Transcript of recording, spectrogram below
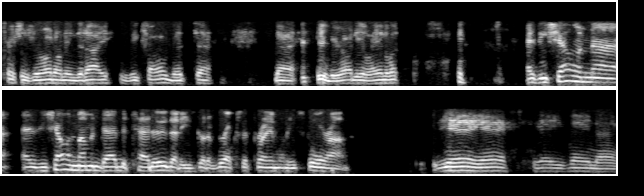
pressure's right on him today, the big fella, but uh, no, he'll be right. He'll handle it. Has he shown uh, has he shown mum and dad the tattoo that he's got a Rock Supreme on his forearm? Yeah, yeah, yeah. He's been uh,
